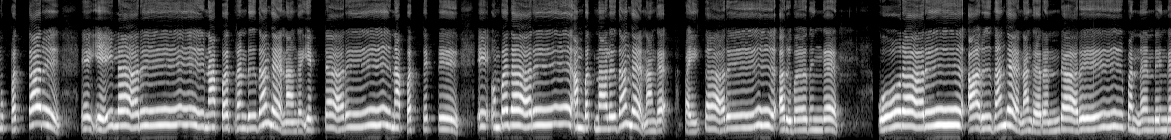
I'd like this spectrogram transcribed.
முப்பத்தாறு. ஏ ஏழாறு நாற்பத்தி ரெண்டு தாங்க நாங்கள் எட்டாறு நாற்பத்தெட்டு ஏ ஒன்பதாறு ஐம்பத்தி நாலு தாங்க நாங்கள் பைத்தாறு அறுபதுங்க. ஓராறு ஆறு தாங்க நாங்கள் ரெண்டாறு பன்னெண்டுங்க.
